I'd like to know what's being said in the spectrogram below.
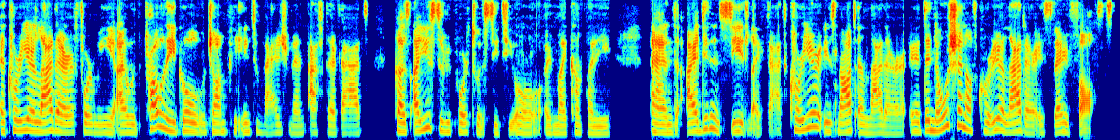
a career ladder for me, I would probably go jump into management after that because I used to report to a CTO in my company. And I didn't see it like that. Career is not a ladder. Uh, the notion of career ladder is very false.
